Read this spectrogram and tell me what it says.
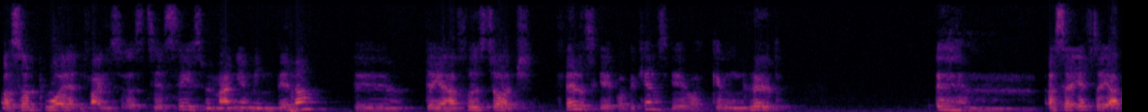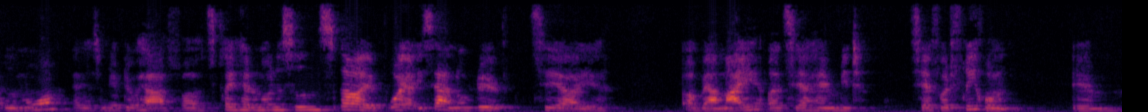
og så bruger jeg det faktisk også til at ses med mange af mine venner, øh, da jeg har fået et stort fællesskab og bekendtskaber gennem løb. Øh, og så efter jeg er blevet mor, øh, som jeg blev her for 3,5 måneder siden, så øh, bruger jeg især nogle løb til at, øh, at være mig og til at have mit, til at få et frirum. Øhm.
